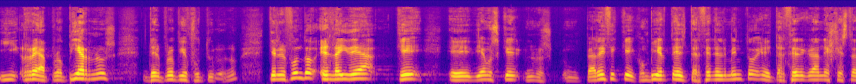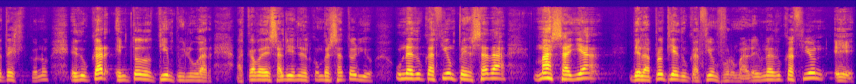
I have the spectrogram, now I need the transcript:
y reapropiarnos del propio futuro. ¿no? Que en el fondo es la idea que eh, digamos que nos parece que convierte el tercer elemento en el tercer gran eje estratégico, ¿no? Educar en todo tiempo y lugar. Acaba de salir en el conversatorio una educación pensada más allá de la propia educación formal. Es una educación, eh,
